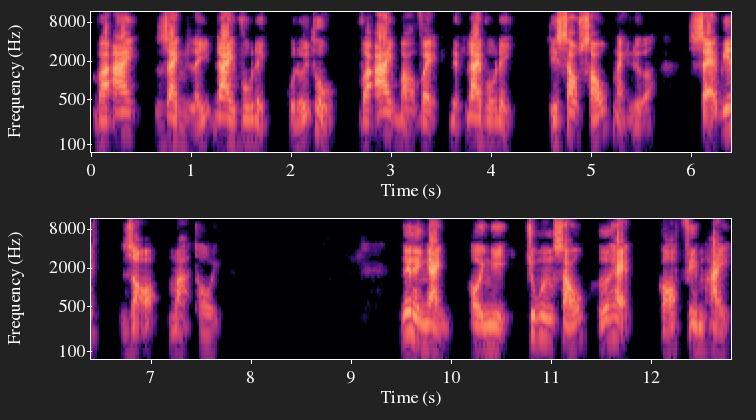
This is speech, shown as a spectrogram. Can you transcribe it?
và ai giành lấy đai vô địch của đối thủ và ai bảo vệ được đai vô địch thì sau 6 ngày nữa sẽ biết rõ mà thôi. Đây là hình ảnh Hội nghị Trung ương 6 hứa hẹn có phim hay.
